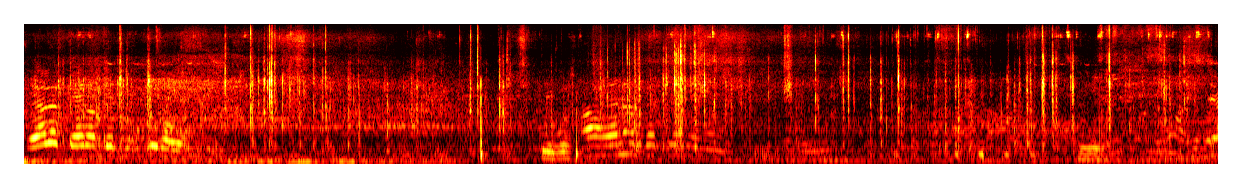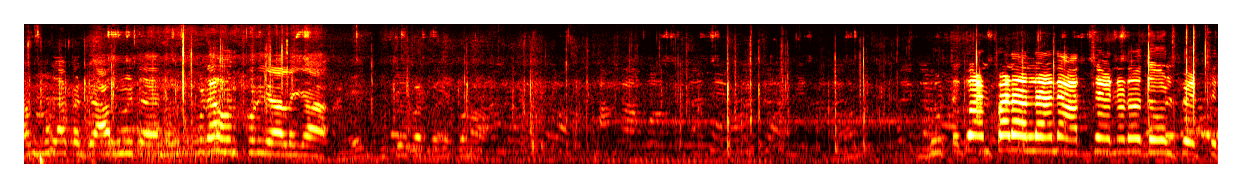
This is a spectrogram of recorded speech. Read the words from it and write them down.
తేడా తేడా పెట్టి అమ్మలాగా జాలు మిఠాయి ఇప్పుడే ఉరుకుడు చేయాలి గుట్టు కనపడాలని అచ్చనడో దోలు పెట్టి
